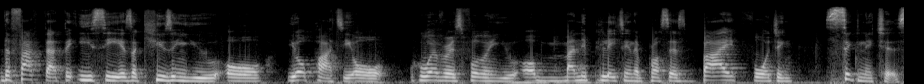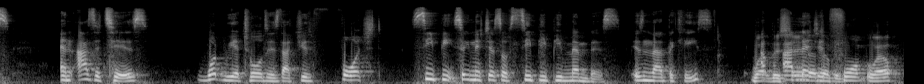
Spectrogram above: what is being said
The fact that the EC is accusing you or your party or whoever is following you of manipulating the process by forging signatures. And as it is, what we are told is that you forged CP, signatures of CPP members. Isn't that the case? well, they say that the form, well,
